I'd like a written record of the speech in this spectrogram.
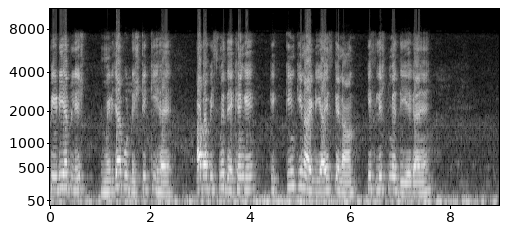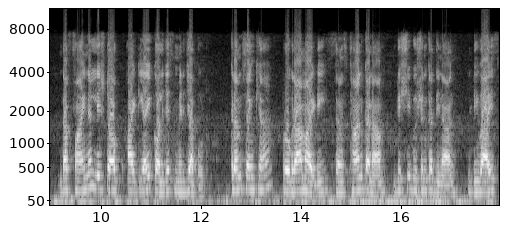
पीडीएफ लिस्ट मिर्ज़ापुर डिस्ट्रिक्ट की है। अब अब इसमें देखेंगे कि किन किन आई के नाम इस लिस्ट में दिए गए हैं। The final list of I T I colleges Mirzapur. क्रम संख्या प्रोग्राम आईडी संस्थान का नाम डिस्ट्रीब्यूशन का दिनांक डिवाइस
